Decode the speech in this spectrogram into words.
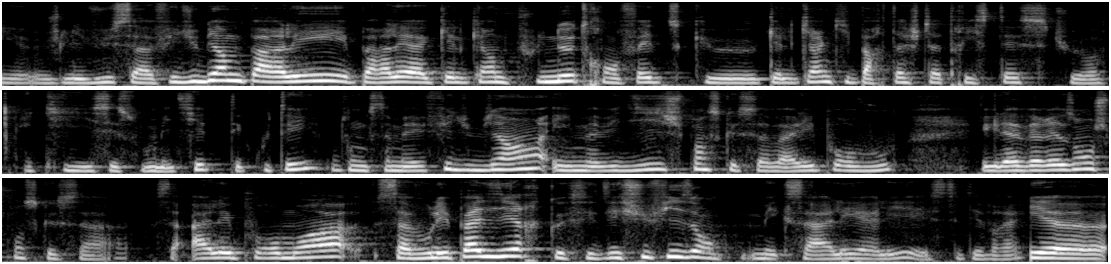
Et euh, je l'ai vu, ça a fait du bien de parler et parler à quelqu'un de plus neutre en fait que quelqu'un qui partage ta tristesse, tu vois. Et qui, c'est son métier de t'écouter. Donc ça m'avait fait du bien et il m'avait dit, je pense que ça va aller pour vous. Et il avait raison, je pense que ça, ça allait pour moi. Ça voulait pas dire que c'était suffisant, mais que ça allait aller, et c'était vrai. Et, euh,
